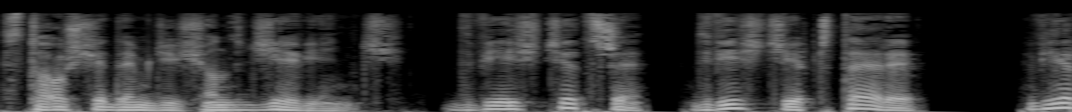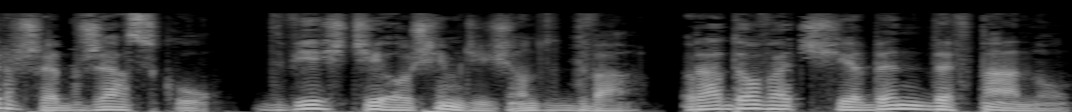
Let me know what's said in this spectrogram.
179, 203, 204. Wiersze Brzasku 282. Radować się będę w Panu.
